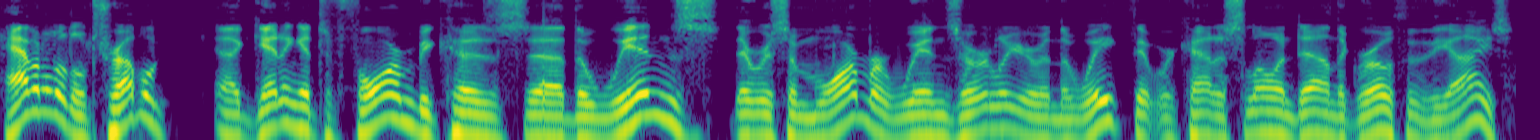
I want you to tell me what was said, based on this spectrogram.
having a little trouble uh, getting it to form because uh, the winds, there were some warmer winds earlier in the week that were kind of slowing down the growth of the ice.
